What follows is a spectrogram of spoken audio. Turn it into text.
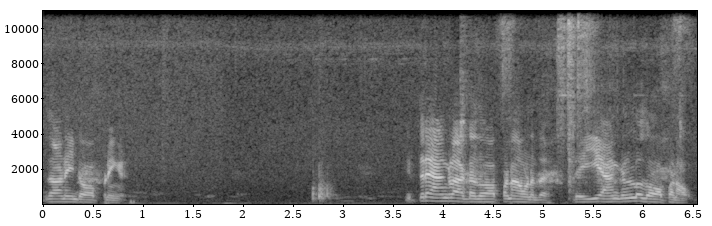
ഇതാണ് ഇതിന്റെ ഓപ്പണിങ് ഇത്ര ആംഗിൾ ആട്ടോ ഇത് ഓപ്പൺ ആവണത്. ഈ ആംഗിളിൽ ഇത് ഓപ്പൺ ആവും.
